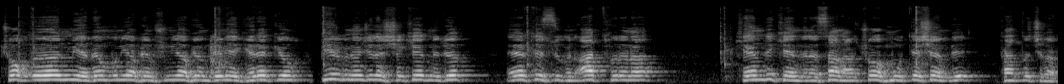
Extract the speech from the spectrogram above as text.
Çok övünmeye ben bunu yapıyorum şunu yapıyorum demeye gerek yok. Bir gün önceden şekerini dök. Ertesi gün at fırına. Kendi kendine sana çok muhteşem bir tatlı çıkar.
